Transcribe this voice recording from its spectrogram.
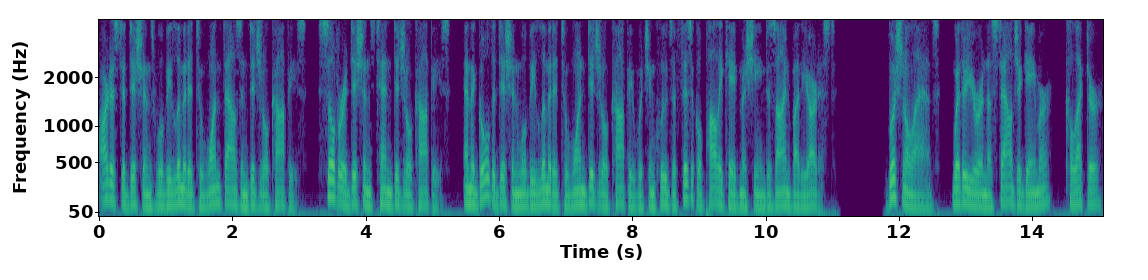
Artist editions will be limited to 1,000 digital copies, Silver editions 10 digital copies, and the Gold edition will be limited to one digital copy, which includes a physical polycade machine designed by the artist. Bushnell adds whether you're a nostalgia gamer, collector,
